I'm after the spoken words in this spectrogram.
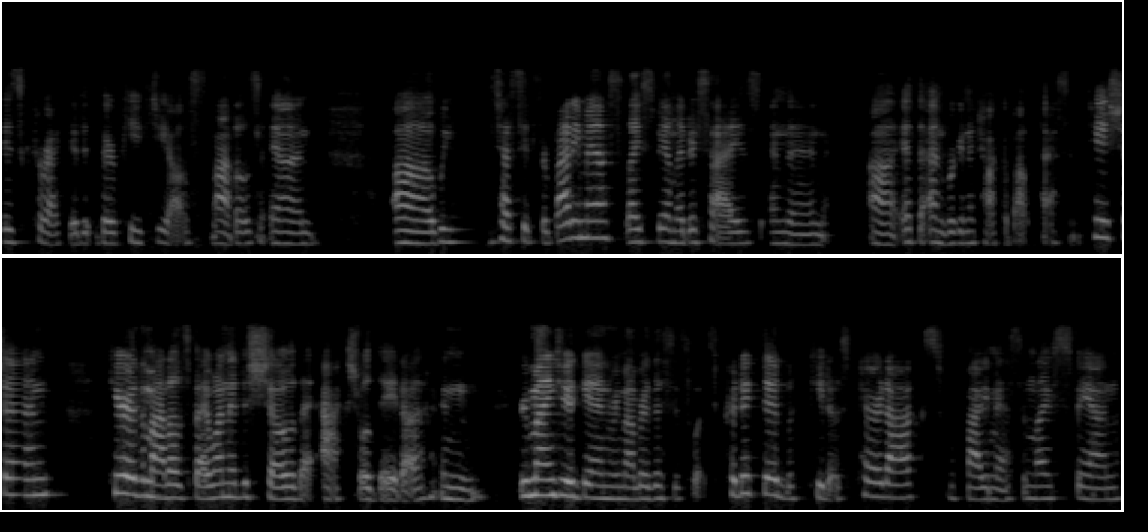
is corrected. They're PGL models. And uh, we tested for body mass, lifespan, litter size, and then uh, at the end, we're gonna talk about placentation. Here are the models, but I wanted to show the actual data and remind you again, remember this is what's predicted with Peto's paradox, with body mass and lifespan.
